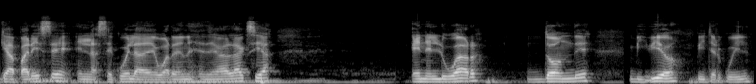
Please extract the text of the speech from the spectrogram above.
que aparece en la secuela de Guardianes de la Galaxia, en el lugar donde vivió Peter Quill.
